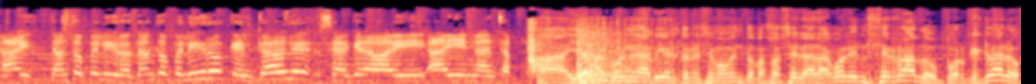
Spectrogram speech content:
Ay, tanto peligro, tanto peligro que el cable se ha quedado ahí, ahí enganchado. Ah, y Aragón en abierto en ese momento pasó a ser Aragón encerrado. Porque claro,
